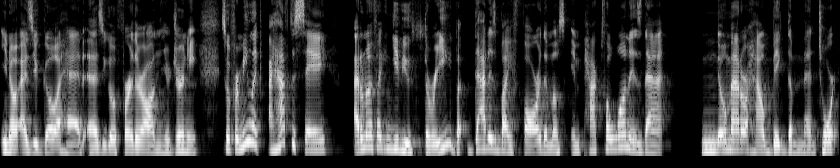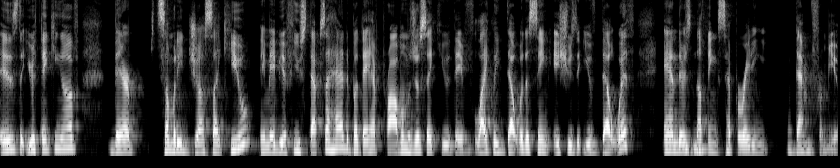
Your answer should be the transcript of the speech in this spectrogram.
you know, as you go ahead, as you go further on in your journey. So for me, like I have to say, I don't know if I can give you three, but that is by far the most impactful one. Is that no matter how big the mentor is that you're thinking of, they're somebody just like you. They may be a few steps ahead, but they have problems just like you. They've likely dealt with the same issues that you've dealt with, and there's mm-hmm. nothing separating them from you.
